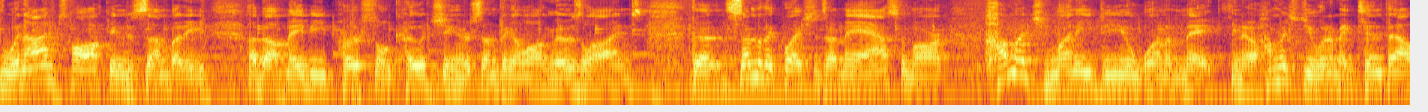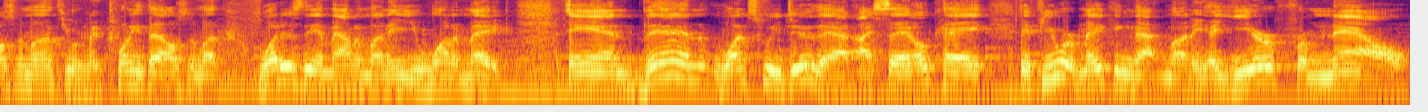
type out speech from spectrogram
when I'm talking to somebody about maybe personal coaching or something along those lines the some of the questions I may ask them are how much money do you want to make? You know how much do you want to make 10,000 a month? You want to make 20,000 a month? What is the amount of money you want to make? And then once we do that I say okay if you were making that money a year from now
